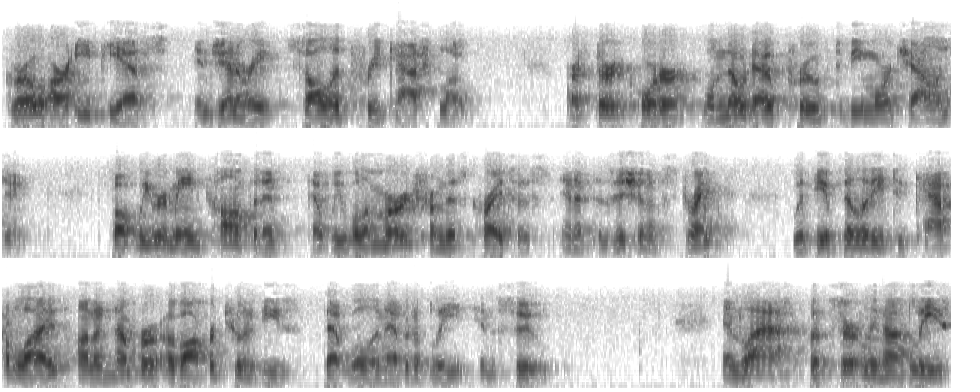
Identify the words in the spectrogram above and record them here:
grow our EPS, and generate solid free cash flow. Our third quarter will no doubt prove to be more challenging, but we remain confident that we will emerge from this crisis in a position of strength with the ability to capitalize on a number of opportunities that will inevitably ensue. And last, but certainly not least,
